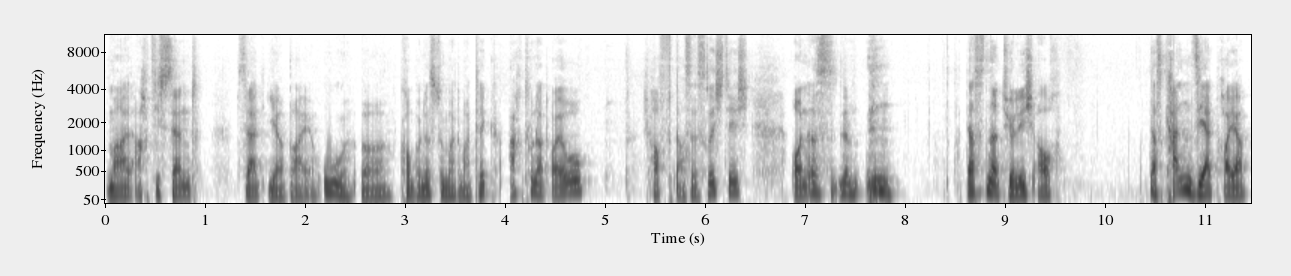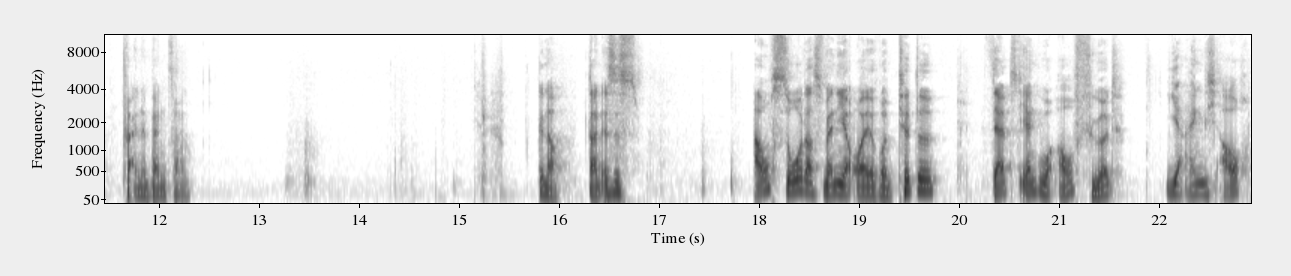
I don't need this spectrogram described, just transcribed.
mal 80 Cent seid ihr bei, uh, äh, Komponist und Mathematik, 800 Euro. Ich hoffe, das ist richtig. Und es, das ist natürlich auch, das kann sehr teuer für eine Band sein. Genau, dann ist es auch so, dass wenn ihr eure Titel selbst irgendwo aufführt, ihr eigentlich auch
